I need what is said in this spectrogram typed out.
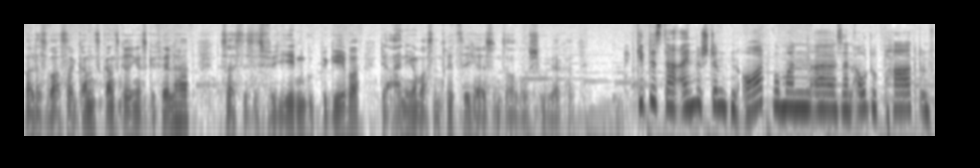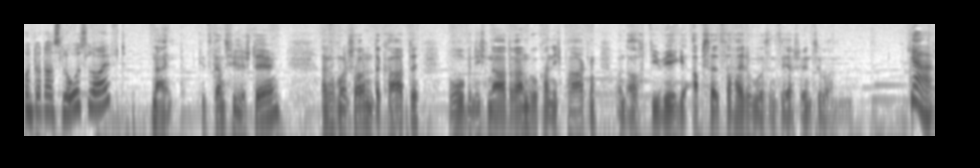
weil das Wasser ganz, ganz geringes Gefälle hat. Das heißt, es ist für jeden gut begehbar, der einigermaßen trittsicher ist und sauberes Schuhwerk hat. Gibt es da einen bestimmten Ort, wo man äh, sein Auto parkt und von dort aus losläuft? Nein, gibt es ganz viele Stellen. Einfach mal schauen in der Karte, wo bin ich nah dran, wo kann ich parken. Und auch die Wege abseits der Heideruhr sind sehr schön zu wandern. Ja,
